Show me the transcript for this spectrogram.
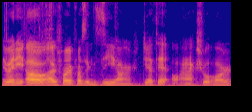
Maybe I need. Oh, I was probably pressing ZR. Do you have to hit actual R?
